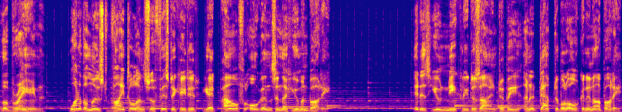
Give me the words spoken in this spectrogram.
The brain, one of the most vital and sophisticated yet powerful organs in the human body. It is uniquely designed to be an adaptable organ in our body.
